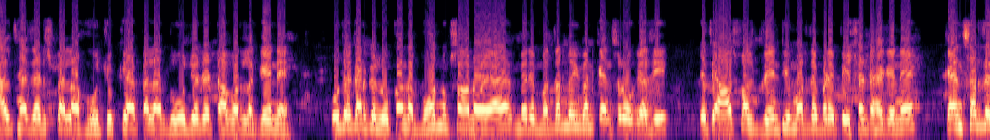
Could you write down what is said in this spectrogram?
ਹੈਲਥ ਹੈਜ਼ਰਡਸ ਪਹਿਲਾਂ ਹੋ ਚੁੱਕਿਆ ਪਹਿਲਾਂ ਦੋ ਜਿਹੜੇ ਟਾਵਰ ਲੱਗੇ ਨੇ, ਉਹਦੇ ਕਰਕੇ ਲੋਕਾਂ ਦਾ ਬਹੁਤ ਨੁਕਸਾਨ ਹੋਇਆ ਹੈ। ਮੇਰੇ ਮਦਰ ਨੂੰ ਇਵਨ ਕੈਂਸਰ ਹੋ ਗਿਆ ਸੀ। ਇੱਥੇ ਆਸ-ਪਾਸ ਬ੍ਰੇਨ ਟਿਊਮਰ ਦੇ ਬੜੇ ਪੇਸ਼ੈਂਟ ਹੈਗੇ ਨੇ। ਕੈਂਸਰ ਦੇ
